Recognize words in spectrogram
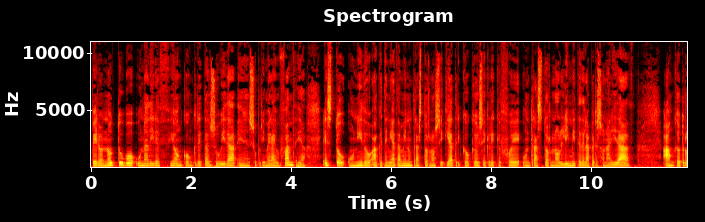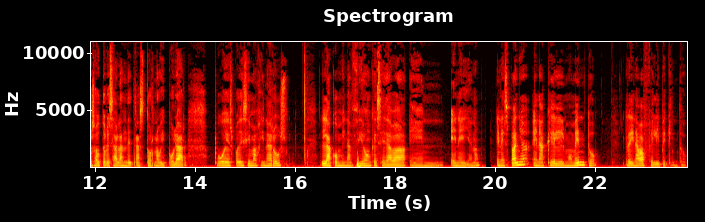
pero no tuvo una dirección concreta en su vida en su primera infancia. Esto unido a que tenía también un trastorno psiquiátrico que hoy se cree que fue un trastorno límite de la personalidad, aunque otros autores hablan de trastorno bipolar, pues podéis imaginaros la combinación que se daba en, en ella, ¿no? En España, en aquel momento, reinaba Felipe V.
